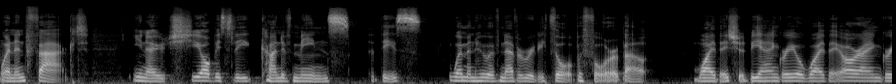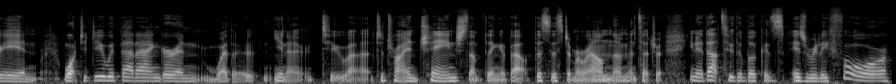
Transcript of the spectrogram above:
when in fact you know she obviously kind of means these women who have never really thought before about why they should be angry or why they are angry and what to do with that anger and whether you know to uh, to try and change something about the system around them etc you know that's who the book is is really for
